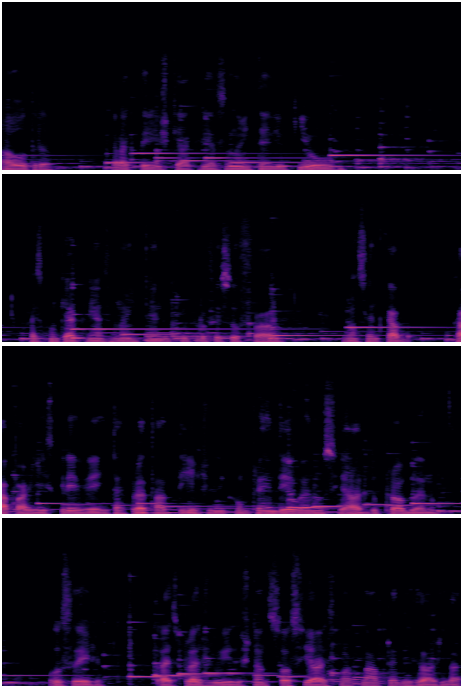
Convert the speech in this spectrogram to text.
A outra característica é a criança não entende o que ouve. Faz com que a criança não entenda o que o professor fala, não sendo capaz de escrever, interpretar textos e compreender o enunciado do problema, ou seja, traz prejuízos tanto sociais quanto na aprendizagem da,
